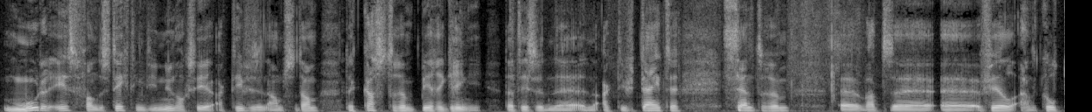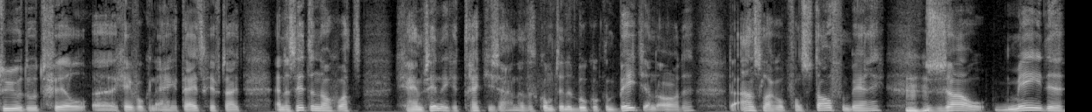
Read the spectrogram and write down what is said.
moeder is van de stichting... die nu nog zeer actief is in Amsterdam, de Castrum Peregrini. Dat is een, eh, een activiteitencentrum... eh, wat eh, eh, veel aan cultuur doet, veel, eh geeft ook een eigen tijdschrift uit. En er zitten nog wat geheimzinnige trekjes aan. En dat komt in het boek ook een beetje aan de orde. De aanslag op Van Stauffenberg zou mede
